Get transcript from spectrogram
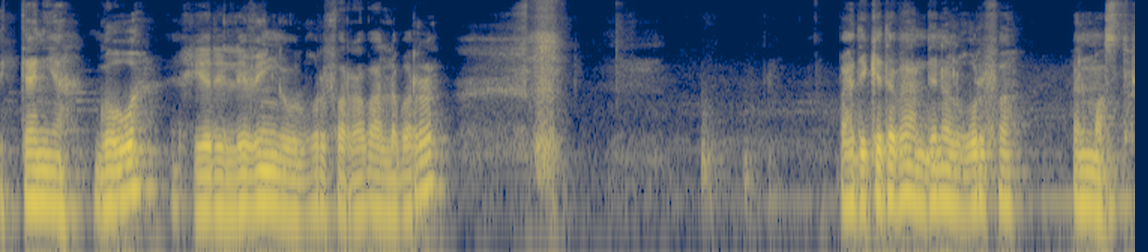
التانية جوه غير ال living والغرفة الرابعة اللي بره. بعد كده بقى عندنا الغرفة الماستر.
